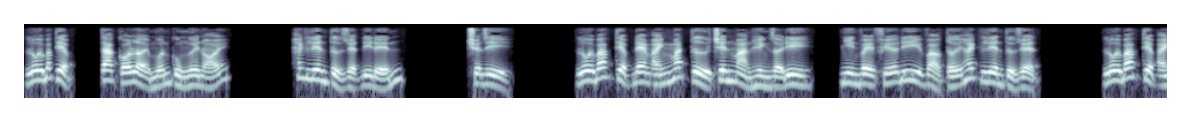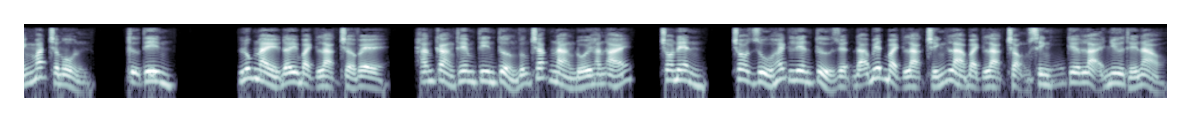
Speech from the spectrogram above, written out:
Lôi bắc tiệp, ta có lời muốn cùng ngươi nói. Hách liên tử duyệt đi đến. Chuyện gì? Lôi bác tiệp đem ánh mắt từ trên màn hình rời đi, nhìn về phía đi vào tới hách liên tử duyệt. Lôi bác tiệp ánh mắt trầm ổn, tự tin. Lúc này đây bạch lạc trở về, hắn càng thêm tin tưởng vững chắc nàng đối hắn ái, cho nên, cho dù hách liên tử duyệt đã biết bạch lạc chính là bạch lạc trọng sinh kia lại như thế nào.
